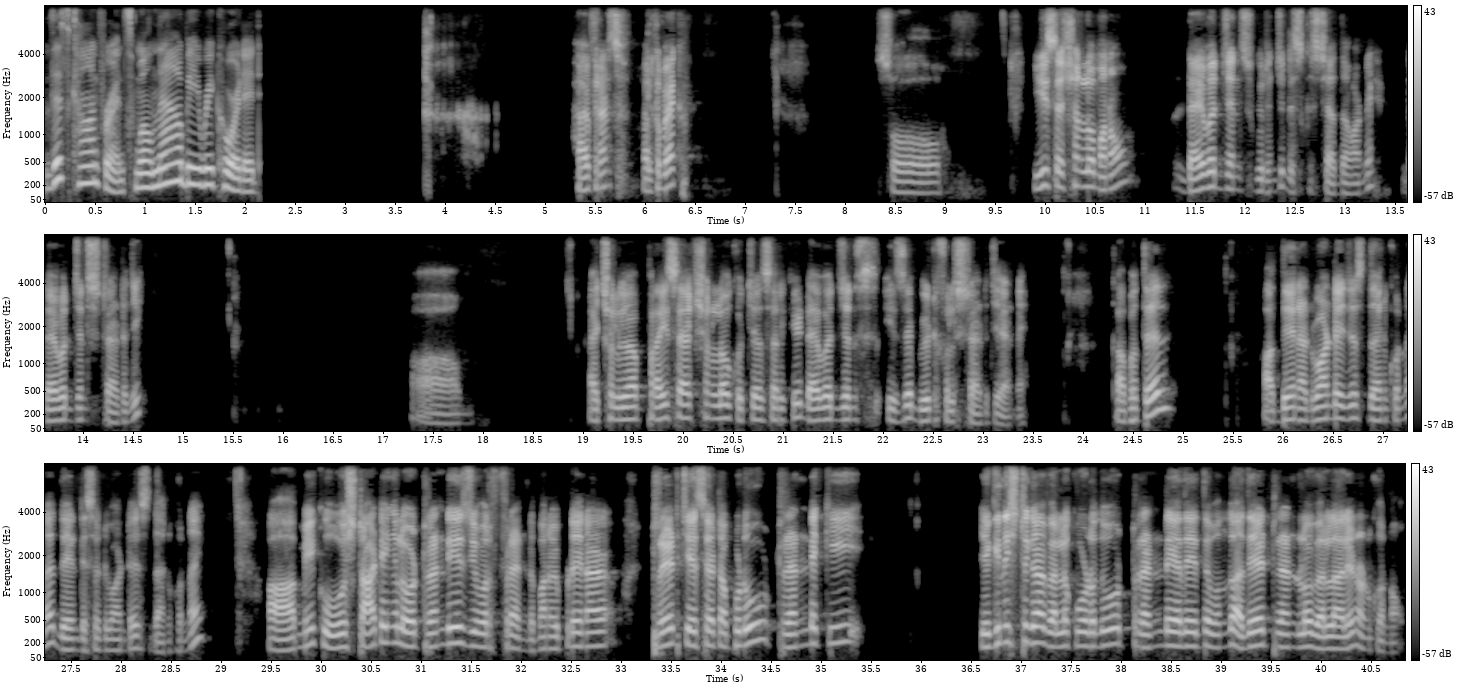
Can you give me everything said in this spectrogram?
This conference will now be recorded. Hi friends welcome back so ఈ సెషన్లో మనం divergence గురించి డిస్కస్ చేద్దామండి. డైవర్జెన్స్ స్ట్రాటజీ యాక్చువల్గా ప్రైస్ యాక్షన్లోకి వచ్చేసరికి divergence is a beautiful strategy అండి. కాకపోతే దేని అడ్వాంటేజెస్ దానికి ఉన్నాయి దేని డిసడ్వాంటేజ్ దానికి ఉన్నాయి మీకు స్టార్టింగ్లో ట్రెండ్ ఈజ్ యువర్ ఫ్రెండ్ మనం ఎప్పుడైనా ట్రేడ్ చేసేటప్పుడు ట్రెండ్కి ఎగ్నిస్ట్గా వెళ్ళకూడదు. ట్రెండ్ ఏదైతే ఉందో అదే ట్రెండ్లో వెళ్ళాలి అని అనుకున్నాం.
